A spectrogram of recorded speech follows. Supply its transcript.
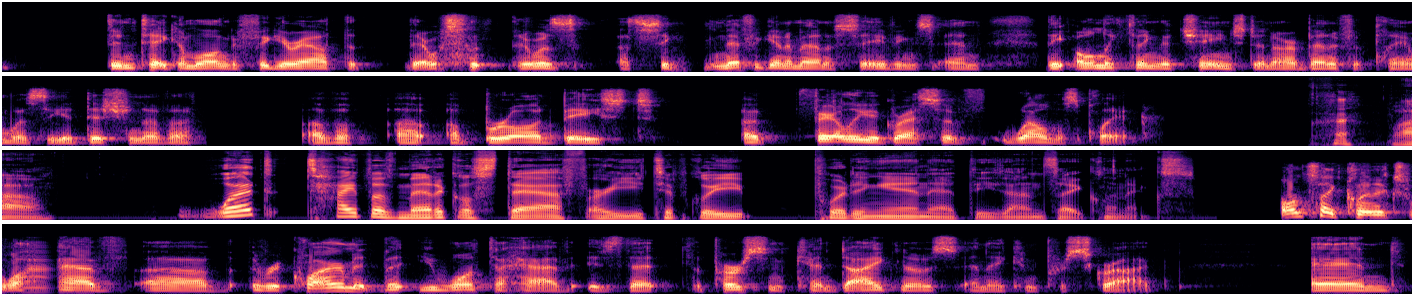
didn't take him long to figure out that there was there was a significant amount of savings, and the only thing that changed in our benefit plan was the addition of a of a, a, broad based, a fairly aggressive wellness plan. wow. What type of medical staff are you typically putting in at these on site clinics? On site clinics will have uh, the requirement that you want to have is that the person can diagnose and they can prescribe. And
